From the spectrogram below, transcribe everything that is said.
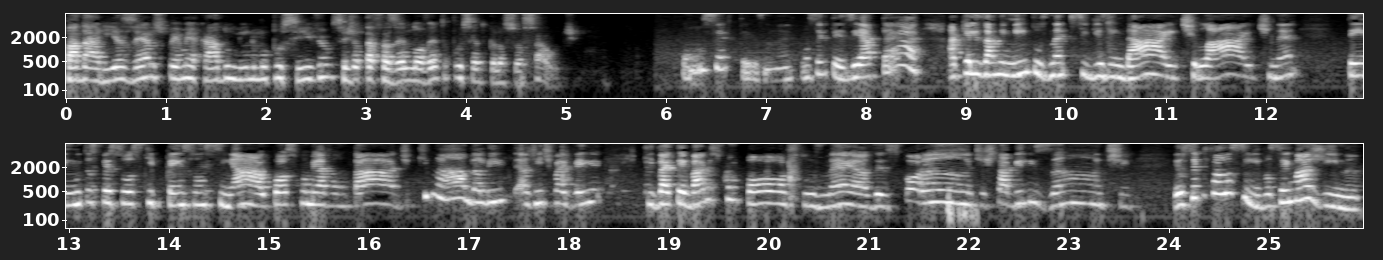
padaria zero, supermercado o mínimo possível, você já está fazendo 90% pela sua saúde. Com certeza, né? Com certeza. E até aqueles alimentos, né, que se dizem diet, light, né? Tem muitas pessoas que pensam assim, ah, eu posso comer à vontade, que nada ali, a gente vai ver que vai ter vários compostos, né? Às vezes corante, estabilizante. Eu sempre falo assim, você imagina,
